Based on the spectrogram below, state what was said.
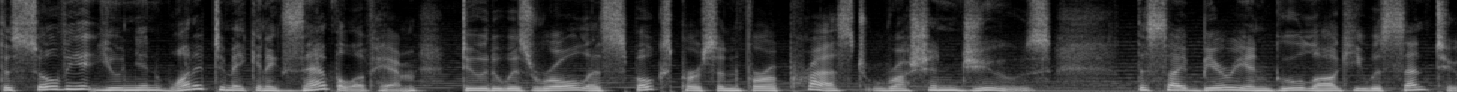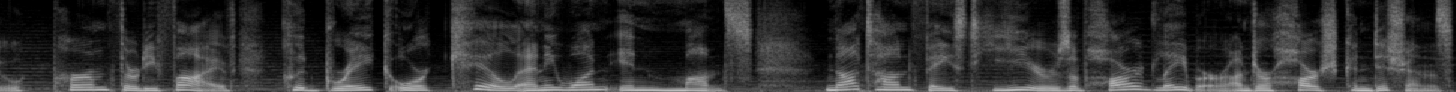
the Soviet Union wanted to make an example of him due to his role as spokesperson for oppressed Russian Jews. The Siberian gulag he was sent to, Perm 35, could break or kill anyone in months. Natan faced years of hard labor under harsh conditions.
